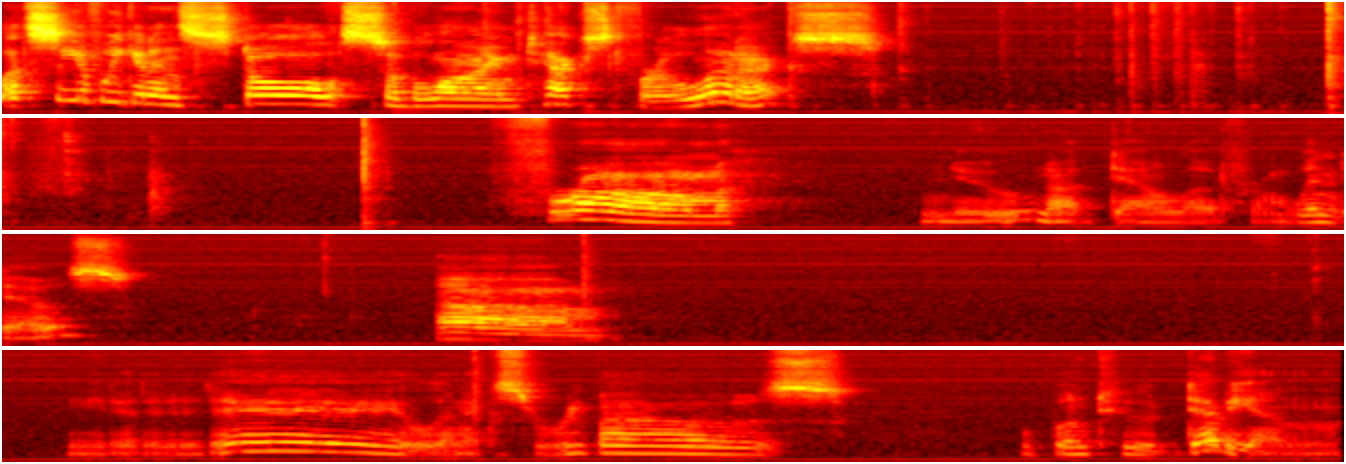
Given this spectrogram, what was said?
Let's see if we can install Sublime Text for Linux. From new, not download from Windows. Um, Linux repos, Ubuntu Debian.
